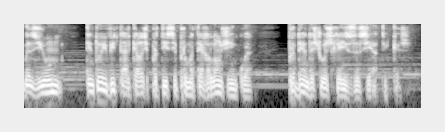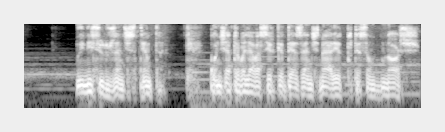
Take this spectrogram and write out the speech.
mas Yoon tentou evitar que elas partissem para uma terra longínqua, perdendo as suas raízes asiáticas. No início dos anos 70, quando já trabalhava há cerca de 10 anos na área de proteção de menores,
